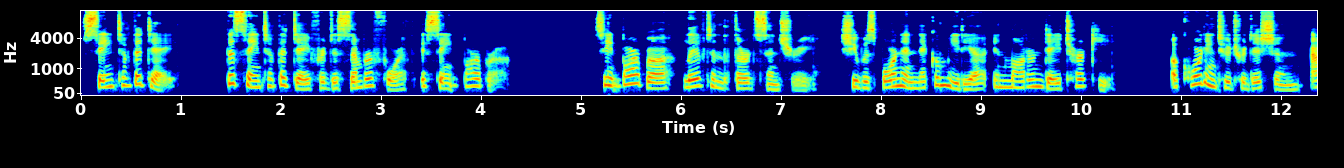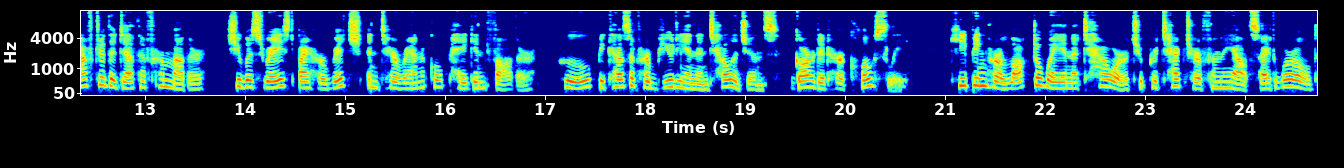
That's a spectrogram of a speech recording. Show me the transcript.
Saint of the Day. The saint of the day for December 4th is Saint Barbara. Saint Barbara lived in the 3rd century. She was born in Nicomedia in modern day Turkey. According to tradition, after the death of her mother, she was raised by her rich and tyrannical pagan father, who, because of her beauty and intelligence, guarded her closely, keeping her locked away in a tower to protect her from the outside world.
